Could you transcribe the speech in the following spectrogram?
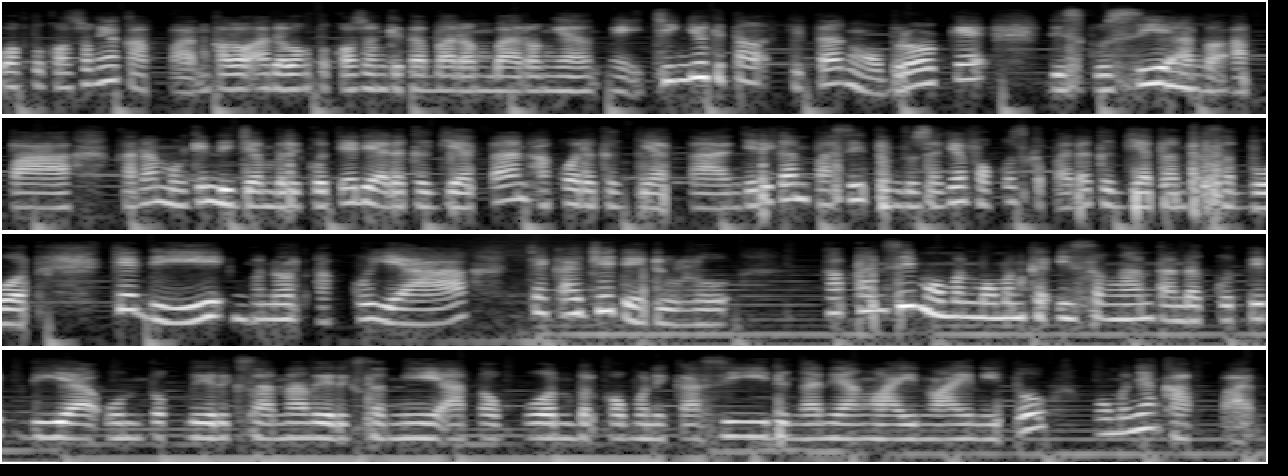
waktu kosongnya kapan? Kalau ada waktu kosong kita bareng-bareng ya matching, yuk kita kita ngobrol kek, diskusi hmm. atau apa. Karena mungkin di jam berikutnya dia ada kegiatan, aku ada kegiatan. Jadi kan pasti tentu saja fokus kepada kegiatan tersebut. Jadi menurut aku ya, cek aja deh dulu kapan sih momen-momen keisengan tanda kutip dia untuk lirik sana lirik seni ataupun berkomunikasi dengan yang lain-lain itu? Momennya kapan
